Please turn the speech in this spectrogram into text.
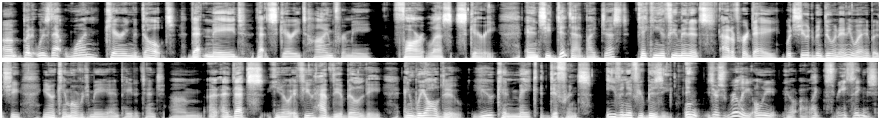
Um, but it was that one caring adult that made that scary time for me far less scary. And she did that by just taking a few minutes out of her day, which she would have been doing anyway, but she, you know, came over to me and paid attention. Um, and, and that's, you know, if you have the ability, and we all do, you can make a difference even if you're busy. And there's really only you know, uh, like three things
